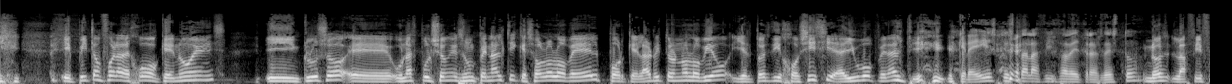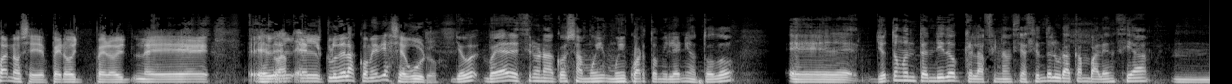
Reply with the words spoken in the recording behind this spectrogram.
y, y pita un fuera de juego que no es, e incluso eh, una expulsión es un penalti que solo lo ve él porque el árbitro no lo vio y entonces dijo, sí, sí, ahí hubo penalti. ¿Creéis que está la FIFA detrás de esto? no, la FIFA no sé, pero, pero eh, el, el- el Club de la Comedia seguro. Yo voy a decir una cosa muy, muy cuarto milenio todo. Eh, yo tengo entendido que la financiación del Huracán Valencia. mm,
